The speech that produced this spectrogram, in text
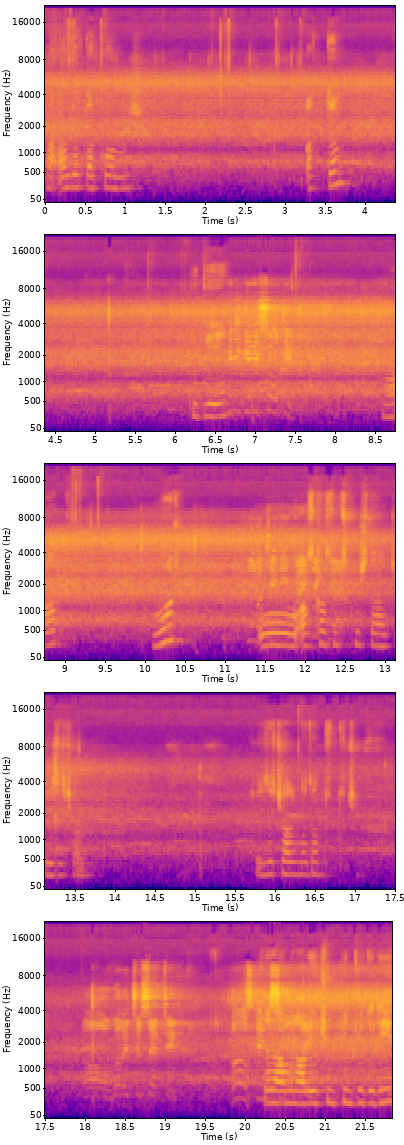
Ha 14 dakika olmuş. Attım. Peki. Hop. Vur. Oo az kalsın çıkmış daha Gerizekalı. Gerizekalı neden tuttu ki? Selamun aleyküm Pinto dedi.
